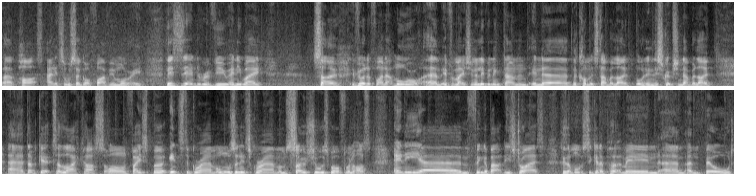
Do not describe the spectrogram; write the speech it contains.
uh, parts and it's also got 5 year warranty. This is the end of review anyway so if you want to find out more um, information, I'll leave a link down in, in uh, the comments down below or in the description down below. And don't forget to like us on Facebook, Instagram, I'm always on Instagram, I'm social as well if you want to ask any um, thing about these drives because I'm obviously going to put them in um, and build.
